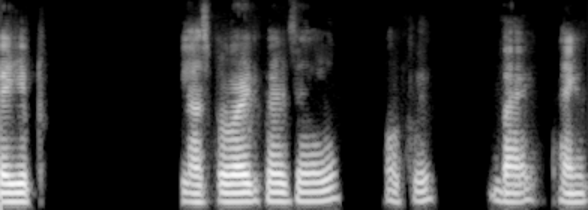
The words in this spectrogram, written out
लिए क्लास प्रोवाइड कर जाएगा ओके बाय थैंक यू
